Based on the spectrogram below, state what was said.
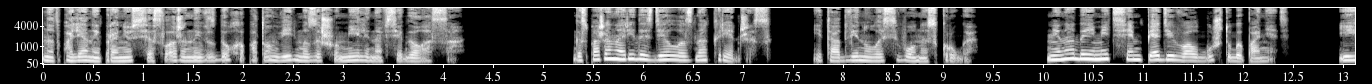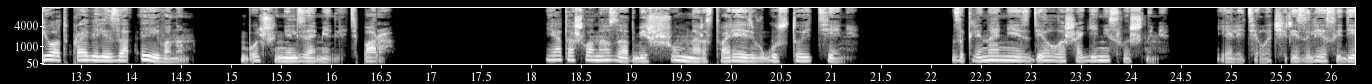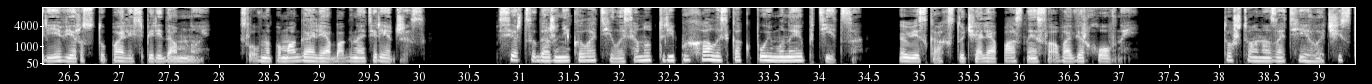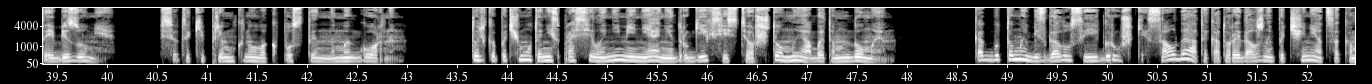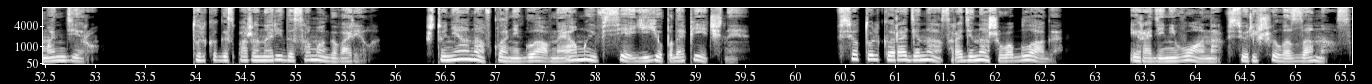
Над поляной пронесся слаженный вздох, а потом ведьмы зашумели на все голоса. Госпожа Нарида сделала знак Реджес, и та двинулась вон из круга. Не надо иметь семь пядей во лбу, чтобы понять. Ее отправили за Эйвоном. Больше нельзя медлить, пора. Я отошла назад, бесшумно растворяясь в густой тени. Заклинание сделало шаги неслышными. Я летела через лес, и деревья расступались передо мной, словно помогали обогнать Реджис. Сердце даже не колотилось, оно трепыхалось, как пойманная птица. В висках стучали опасные слова Верховной. То, что она затеяла, чистое безумие, все таки примкнула к пустынным и горным. Только почему-то не спросила ни меня, ни других сестер, что мы об этом думаем. Как будто мы безголосые игрушки, солдаты, которые должны подчиняться командиру. Только госпожа Нарида сама говорила, что не она в клане главная, а мы все ее подопечные. Все только ради нас, ради нашего блага. И ради него она все решила за нас.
